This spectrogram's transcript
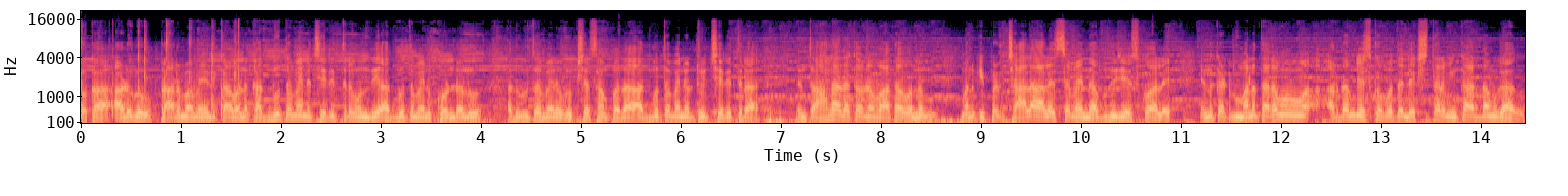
ఒక అడుగు ప్రారంభమైంది. కాబట్టి అద్భుతమైన చరిత్ర ఉంది. అద్భుతమైన కొండలు అద్భుతమైన వృక్ష సంపద అద్భుతమైనటువంటి చరిత్ర. ఎంతో ఆహ్లాదకరమైన వాతావరణం. మనకి ఇప్పటికి చాలా ఆలస్యమైంది. అభివృద్ధి చేసుకోవాలి. ఎందుకంటే మన తరం అర్థం చేసుకోకపోతే నెక్స్ట్ తరం ఇంకా అర్థం కాదు.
